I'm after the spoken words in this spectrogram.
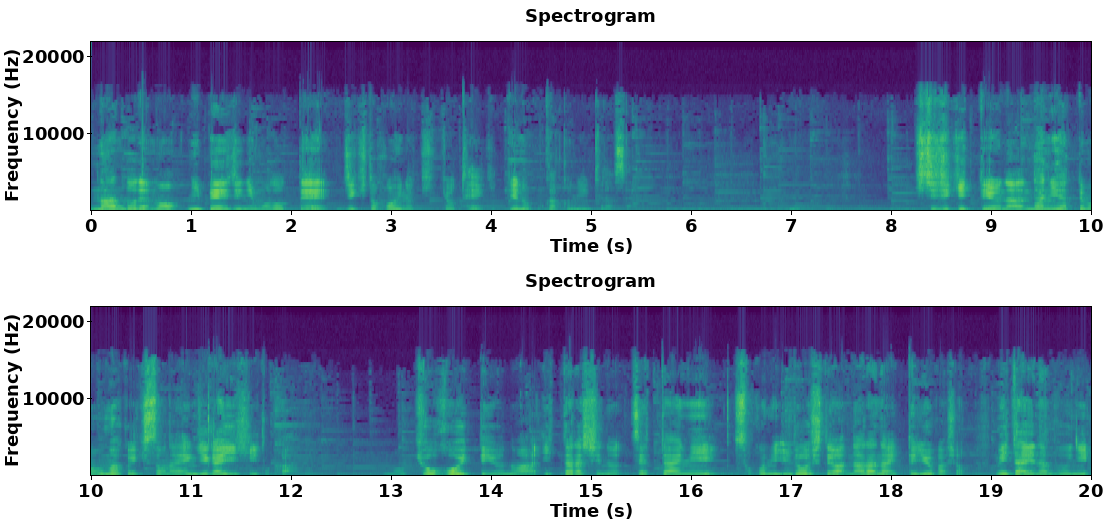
何度でも2ページに戻って時期と方位の吉凶定義っていうのをご確認ください。七時期っていうのは何やってもうまくいきそうな縁起がいい日とかの強法医っていうのは行ったら死ぬ絶対にそこに移動してはならないっていう場所みたいな風に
